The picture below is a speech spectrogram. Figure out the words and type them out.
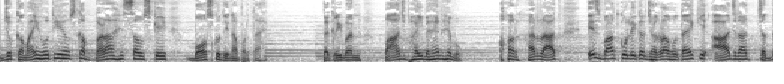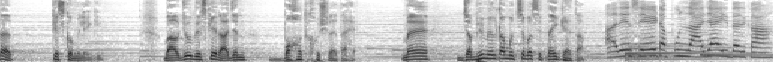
जो कमाई होती है उसका बड़ा हिस्सा उसके बॉस को देना पड़ता है। तकरीबन पाँच भाई बहन है वो। और हर रात इस बात को लेकर झगड़ा होता है कि आज रात चद्दर किसको मिलेगी। बावजूद इसके राजन बहुत खुश रहता है। मैं जब भी मिलता मुझसे बस इतना ही कहता। अरे सेठ अपुन राजा इधर का।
